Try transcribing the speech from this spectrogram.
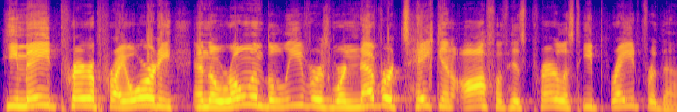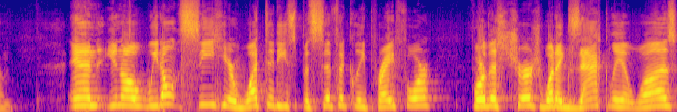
He made prayer a priority, and the Roman believers were never taken off of his prayer list. He prayed for them. And, you know, we don't see here what did he specifically pray for for this church, what exactly it was.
